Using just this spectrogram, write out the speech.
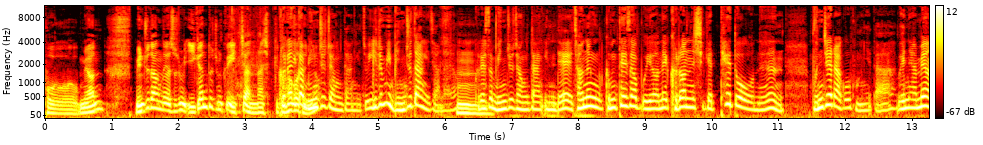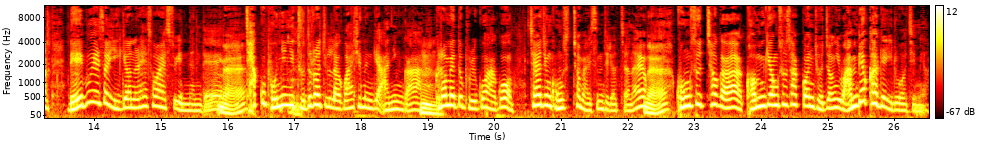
보면 민주당 내에서 좀 이견도 좀 꽤 있지 않나 싶기도 그러니까 하거든요. 민주정당이죠. 이름이 민주당이잖아요. 음. 그래서 민주정당인데 저는 금태섭 의원의 그런 식의 태도는 문제라고 봅니다. 왜냐하면 내부에서 이견을 해소할 수 있는데 네. 자꾸 본인이 두드러지려고 하시는 게 아닌가. 음. 그럼에도 불구하고 제가 지금 공수처 말씀드렸잖아요. 네. 공수처가 검경 수사권 조정이 완벽하게 이루어지면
